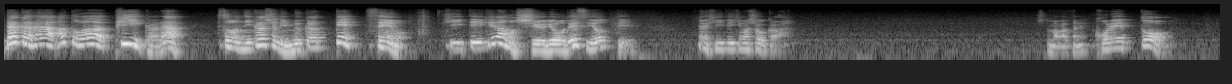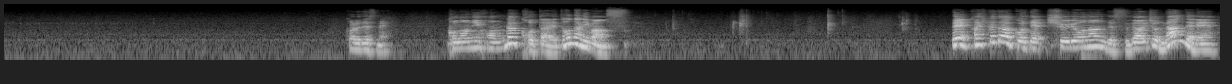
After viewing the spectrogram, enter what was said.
だから、あとは P からその2箇所に向かって線を引いていけばもう終了ですよっていう。じゃあ引いていきましょうか。ちょっと曲がったね。これと、これですね。この2本が答えとなります。で、書き方はこれで終了なんですが、一応なんでね、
